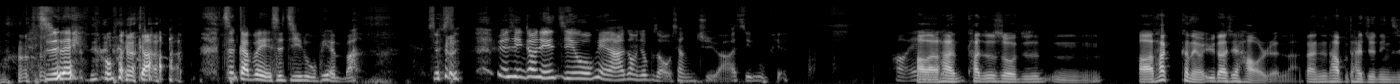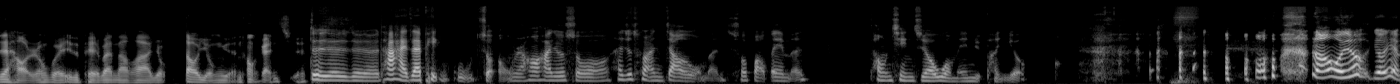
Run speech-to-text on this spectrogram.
吗？之类的？Oh my god，这该不会也是纪录片吧？就是月薪娇妻纪录片啊，根本就不是偶像剧啊，纪录片。好，好了，他他就说，就是嗯。啊，他可能有遇到一些好人啦，但是他不太确定这些好人会一直陪伴到他永到永远那种感觉。对对对对对，他还在评估中，然后他就说，他就突然叫了我们说：“宝贝们，同情只有我没女朋友。”然后我就有点，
